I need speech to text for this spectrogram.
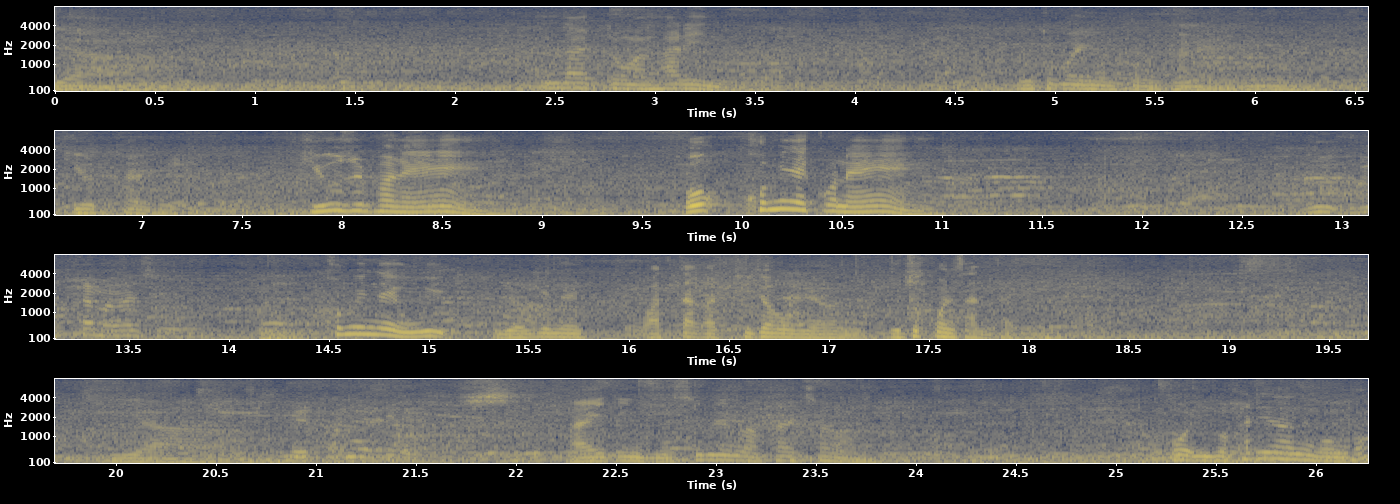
이야. 한 달 동안 할인. 오토바이 용품 파네. 비옷 팔고 비옷을 파네. 어? 코미네 거네. 우리, 우리 팔만하지. 코미네 우이 여기는 왔다가 비가 오면 무조건 산다 이거. 이야. 아이딩기 11만 8천원. 어 이거 할인하는 건가?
